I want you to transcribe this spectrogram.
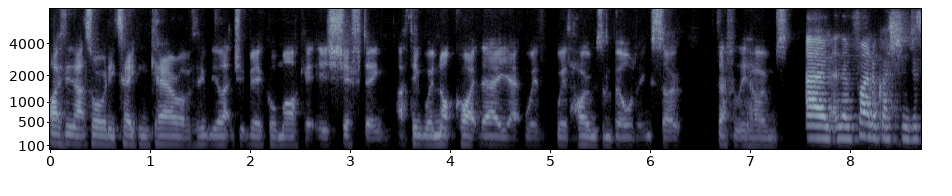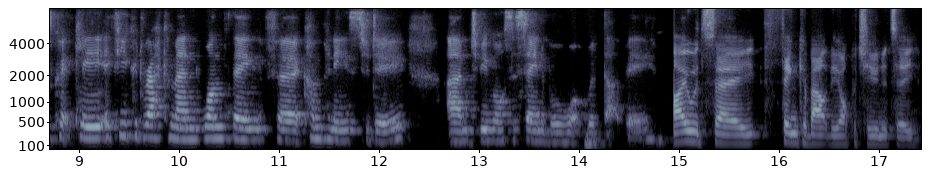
I think that's already taken care of. I think the electric vehicle market is shifting. I think we're not quite there yet with with homes and buildings. So definitely homes. Um, and then final question, just quickly, if you could recommend one thing for companies to do um, to be more sustainable, what would that be? I would say think about the opportunity.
